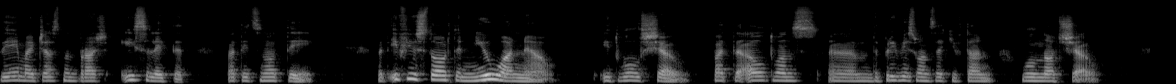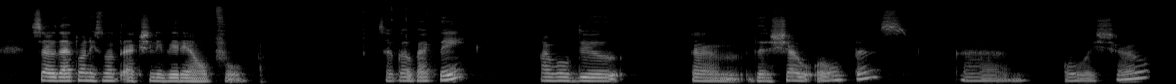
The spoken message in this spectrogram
there my adjustment brush is selected, but it's not there. But if you start a new one now, it will show. But the old ones, um, the previous ones that you've done will not show. So that one is not actually very helpful. So go back there. I will do um, the show all pins. Um, always show.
